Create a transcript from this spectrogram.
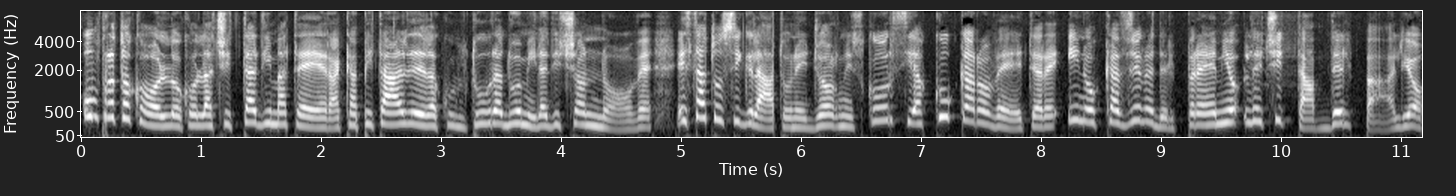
Un protocollo con la città di Matera, capitale della cultura 2019, è stato siglato nei giorni scorsi a Cuccaro Vetere in occasione del premio Le città del Palio.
